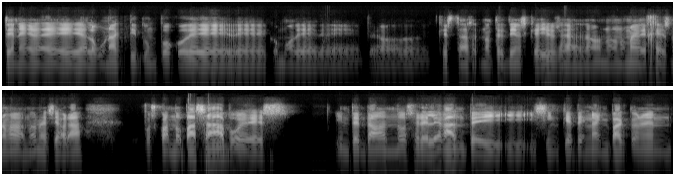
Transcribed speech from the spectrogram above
tener eh, alguna actitud un poco de, como de, pero que estás, no te tienes que ir, o sea, no, no, me dejes, no me abandones. Y ahora, pues cuando pasa, pues intentando ser elegante y, sin que tenga impacto en,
